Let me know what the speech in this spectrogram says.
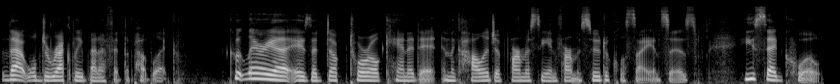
that will directly benefit the public. Kutleria is a doctoral candidate in the College of Pharmacy and Pharmaceutical Sciences. He said, quote,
